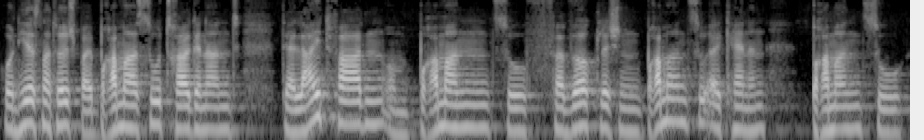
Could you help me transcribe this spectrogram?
Und hier ist natürlich bei Brahma Sutra genannt der Leitfaden, um Brahman zu verwirklichen, Brahman zu erkennen, Brahman zu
